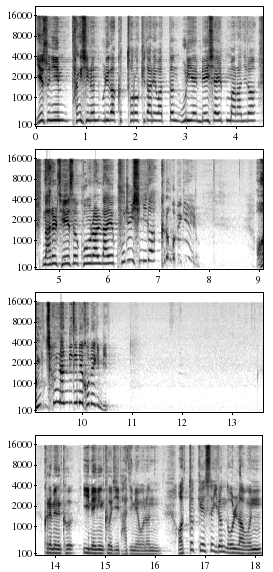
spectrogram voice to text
예수님, 당신은 우리가 그토록 기다려왔던 우리의 메시아일 뿐만 아니라 나를 죄에서 구원할 나의 구주이십니다. 그런 고백이에요. 엄청난 믿음의 고백입니다. 그러면 그 이맹인 거지 바디메오는 어떻게 해서 이런 놀라운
